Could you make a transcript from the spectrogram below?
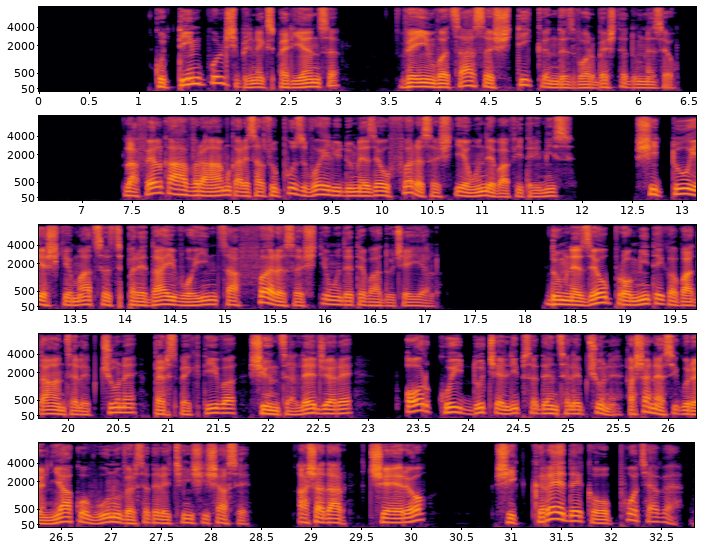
Cu timpul și prin experiență, vei învăța să știi când îți vorbește Dumnezeu. La fel ca Avraam, care s-a supus voii lui Dumnezeu fără să știe unde va fi trimis, și tu ești chemat să-ți predai voința fără să știi unde te va duce El. Dumnezeu promite că va da înțelepciune, perspectivă și înțelegere oricui duce lipsă de înțelepciune. Așa ne asigură în Iacov 1, versetele 5 și 6. Așadar, cere-o și crede că o poți avea.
